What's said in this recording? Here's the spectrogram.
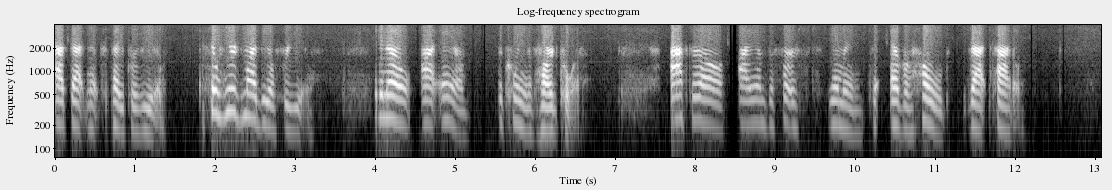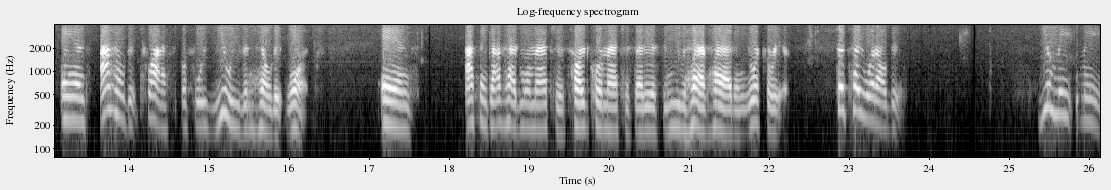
at that next pay per view. So here's my deal for you. You know, I am the queen of hardcore. After all, I am the first woman to ever hold that title. And I held it twice before you even held it once. And I think I've had more matches, hardcore matches, that is, than you have had in your career. So tell you what I'll do. You meet me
